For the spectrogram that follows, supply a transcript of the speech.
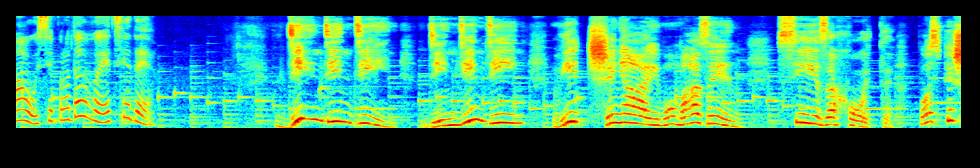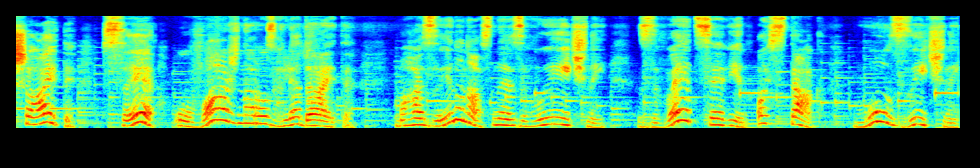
А ось і продавець іде. Дінь-дінь-дінь, дінь-дінь-дінь, відчиняємо магазин. Всі заходьте, поспішайте, все уважно розглядайте. Магазин у нас незвичний, зветься він ось так, музичний.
